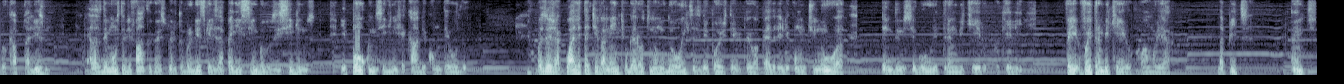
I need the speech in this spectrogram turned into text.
do capitalismo, elas demonstram de fato que é o espírito burguês, que eles apegam em símbolos e signos e pouco em significado e conteúdo. Pois veja, qualitativamente o garoto não mudou antes e depois de ter pego a pedra, ele continua sendo inseguro e trambiqueiro, porque ele foi, foi trambiqueiro com a mulher da pizza antes,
